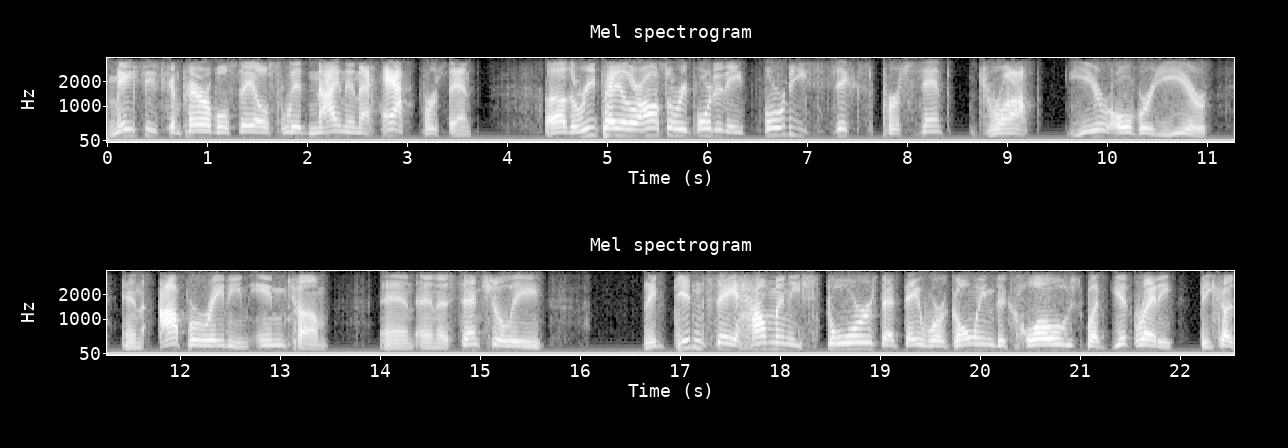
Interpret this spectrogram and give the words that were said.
Macy's comparable sales slid 9.5%. Uh, the retailer also reported a 36% drop year over year in operating income. And, and essentially, they didn't say how many stores that they were going to close, but get ready because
